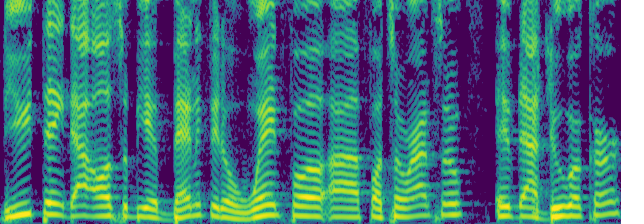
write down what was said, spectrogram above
Do you think that also be a benefit or win for uh, for Toronto if that do occur?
